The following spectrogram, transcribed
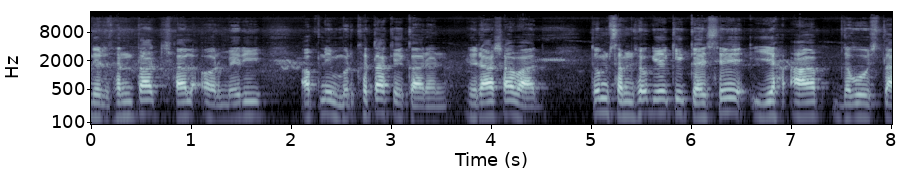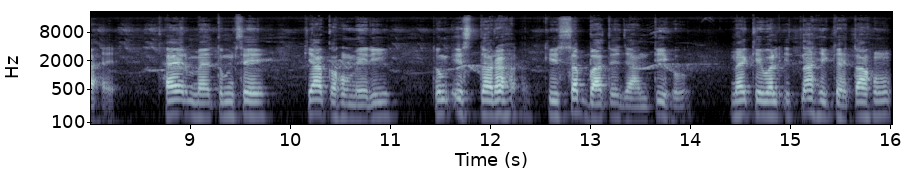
निर्धनता, छल और मेरी अपनी मूर्खता के कारण निराशावाद। तुम समझोगे कि कैसे यह आप दबोचता है। खैर, मैं तुमसे क्या कहूँ मेरी? तुम इस तरह की सब बातें जानती हो। मैं केवल इतना ही कहता हूँ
